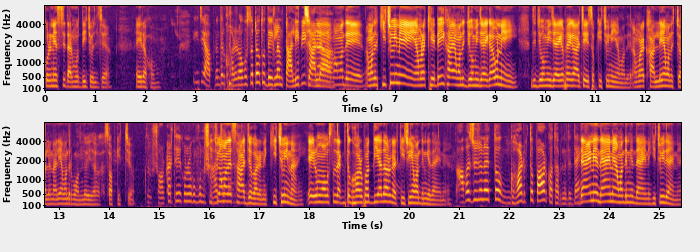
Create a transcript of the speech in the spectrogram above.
করে নিয়ে এসছি তার মধ্যেই চলছে। এইরকম। এই যে আপনাদের ঘরের অবস্থাটাও তো দেখলাম টালির চালা। আমাদের। আমাদের কিছুই নেই। আমরা খেটেই খাই আমাদের জমি জায়গাও নেই। যে জমি জায়গা ফেগা আছে এইসব কিছু নেই আমাদের। আমরা খাললেই আমাদের চলে নালে আমাদের বন্ধ হয়ে যাবে সব কিছু তো সরকার থেকে কোনো রকম কোনো কিছু আমাদের সাহায্য করে না কিছুই নাই। এইরকম অবস্থাতে একটা তো ঘর ফর দেওয়া দরকার কিছুই আমাদেরকে দেয় না। আবাস যোজনায় তো ঘর তো পাওয়ার কথা আপনাদের দেয় দেয় না দেয় না আমাদেরকে দেয় না কিছুই দেয় না।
